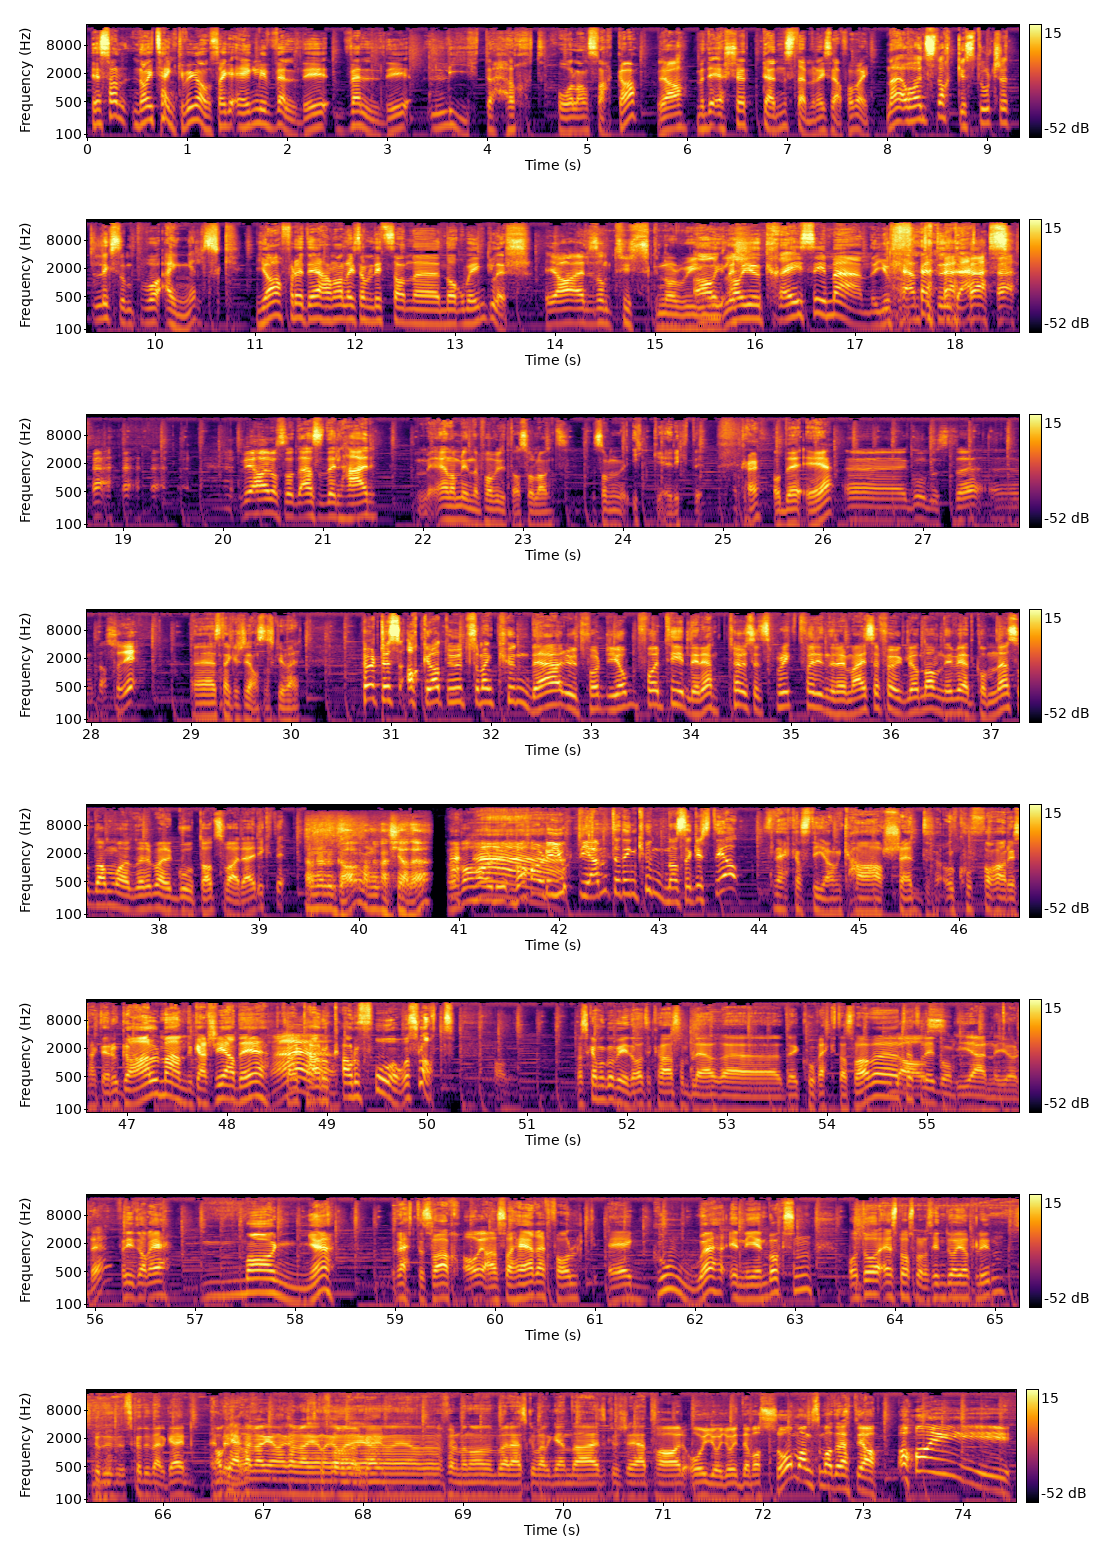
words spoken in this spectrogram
Det er sånn, når jeg tenker meg om, så har jeg egentlig veldig, veldig lite hørt Haaland snakke. Ja. Men det er ikke den stemmen jeg ser for meg. Nei, og han snakker stort sett liksom på engelsk. Ja, for det er det. Han har liksom litt sånn uh, Norwe-English. Ja, eller sånn tysk-Norwe-English. are you crazy, man? You can't do that. Vi har også, altså den her, en av mine favoritter så langt, som ikke er riktig. Ok. Og det er uh, godeste uh, da, Sorry. Uh, Snekker Stian som skriver her. Hørtes akkurat ut som en kunde jeg har utført jobb for tidligere. Taushetsplikt forhindrer meg selvfølgelig å navne i vedkommende, så da må dere bare godta at svaret er riktig. Ja, men er du gal, man. Du kan ikke gjøre det. Men hva, har du, hva har du gjort hjem til den kunden, Snekker Stian? Snekker Stian, hva har skjedd? Og hvorfor har de sagt Er du gal, mann? Du kan ikke gjøre det. Hva, hva, har, du, hva har du foreslått? Nå skal vi gå videre til hva som blir eh, det korrekte svaret. La oss gjerne gjøre det. Fordi det er mange rette svar. Oh, ja. Altså, her er folk er gode inne i innboksen. Og da er spørsmålet, siden du har gjort lyden, skal du, skal du velge en? en Ok, jeg kan velge en. jeg kan velge en, jeg kan velge en. Følg med nå. Bare jeg skal velge en der. Skal vi se, jeg tar Oi, oi, oi, det var så mange som hadde rett, ja. Ohoi!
